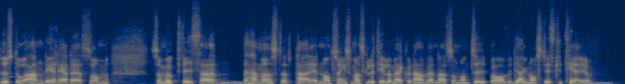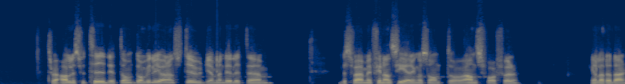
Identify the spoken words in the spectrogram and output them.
Hur stor andel är det som, som uppvisar det här mönstret Per? Är det något som man skulle till och med kunna använda som någon typ av diagnostiskt kriterium? tror jag alldeles för tidigt. De, de vill göra en studie men det är lite besvär med finansiering och sånt och ansvar för hela det där.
